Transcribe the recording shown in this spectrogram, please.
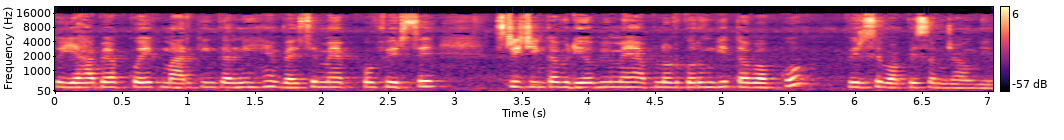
तो यहाँ पर आपको एक मार्किंग करनी है। वैसे मैं आपको फिर से स्टिचिंग का वीडियो भी मैं अपलोड करूँगी, तब आपको फिर से वापस समझाऊँगी।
